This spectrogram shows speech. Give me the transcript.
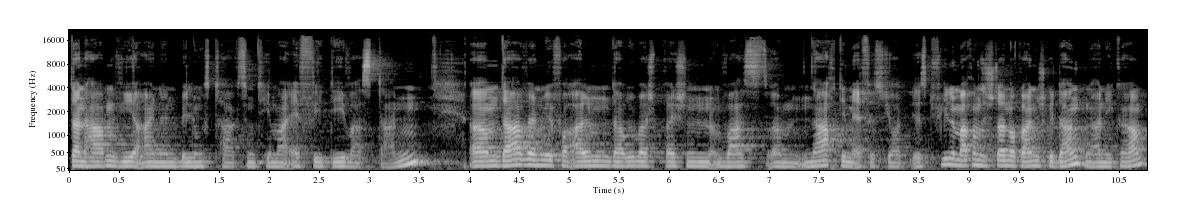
Dann haben wir einen Bildungstag zum Thema FWD, was dann? Ähm, da werden wir vor allem darüber sprechen, was ähm, nach dem FSJ ist. Viele machen sich da noch gar nicht Gedanken, Annika,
